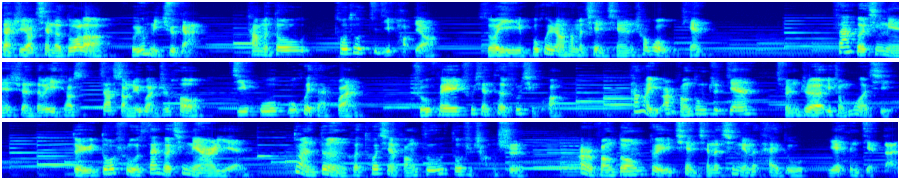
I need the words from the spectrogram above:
但是要欠的多了，不用你去赶，他们都偷偷自己跑掉，所以不会让他们欠钱超过五天。三和青年选择了一条家小旅馆之后，几乎不会再换。除非出现特殊情况，他们与二房东之间存着一种默契。对于多数三合青年而言，断顿和拖欠房租都是常事。二房东对于欠钱的青年的态度也很简单，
